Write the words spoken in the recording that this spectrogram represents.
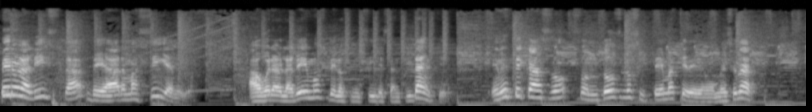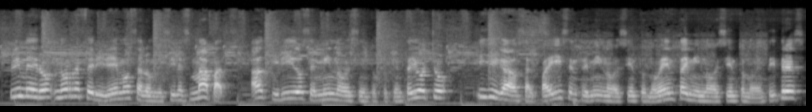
Pero la lista de armas sigue amigos. Ahora hablaremos de los misiles antitanque. En este caso son dos los sistemas que debemos mencionar. Primero nos referiremos a los misiles MAPAT, adquiridos en 1978 y llegados al país entre 1990 y 1993,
